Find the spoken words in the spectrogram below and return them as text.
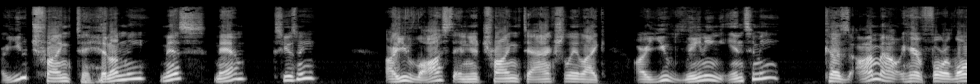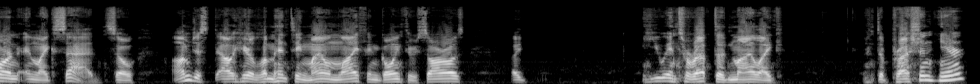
are you trying to hit on me, miss, ma'am? Excuse me? Are you lost and you're trying to actually like, are you leaning into me? because I'm out here forlorn and like sad. So I'm just out here lamenting my own life and going through sorrows. Like you interrupted my like depression here,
